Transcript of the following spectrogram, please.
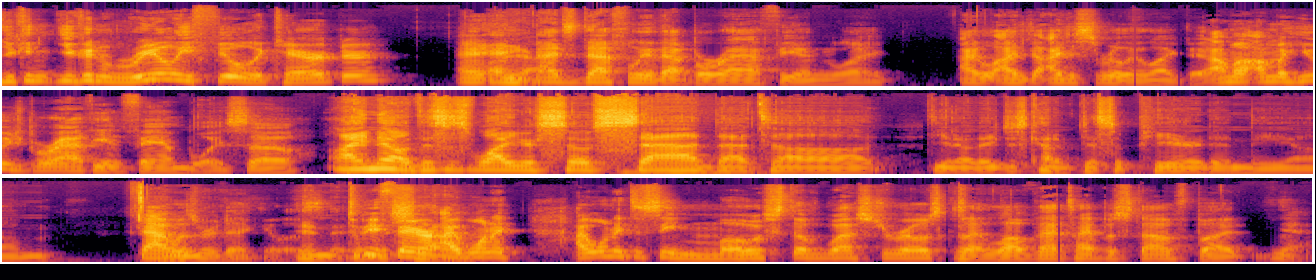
You can you can really feel the character, and, and oh, yeah. that's definitely that Baratheon like. I, I, I just really liked it. I'm a, I'm a huge Baratheon fanboy, so I know this is why you're so sad that uh, you know they just kind of disappeared in the um, that was ridiculous. In, to be fair, show. I wanted I wanted to see most of Westeros because I love that type of stuff. But yeah,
